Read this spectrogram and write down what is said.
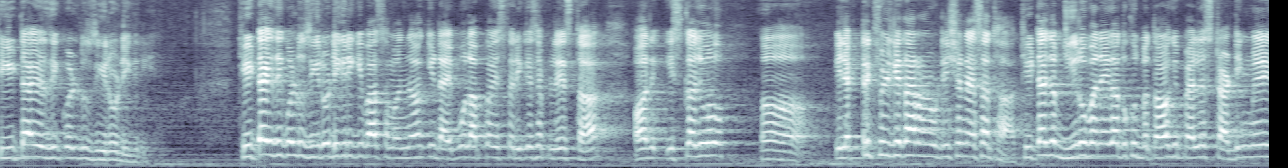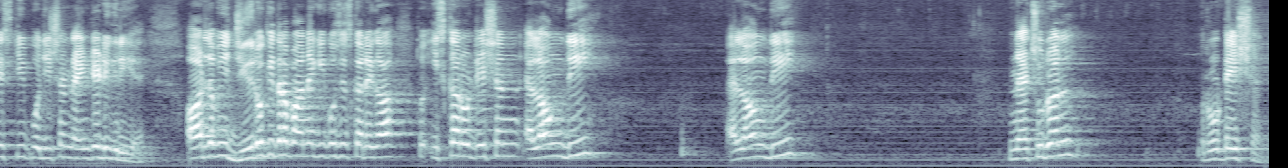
theta is equal to zero degree theta is equal to zero degree की बात समझना कि डाइपोल आपका इस तरीके से प्लेस था और इसका जो इलेक्ट्रिक फ़ील्ड के कारण रोटेशन ऐसा था। थीटा जब ज़ीरो बनेगा तो खुद बताओ कि पहले स्टार्टिंग में इसकी पोजीशन 90 डिग्री है। और जब ये ज़ीरो की तरफ़ आने की कोशिश करेगा तो इसका rotation along the along the natural rotation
